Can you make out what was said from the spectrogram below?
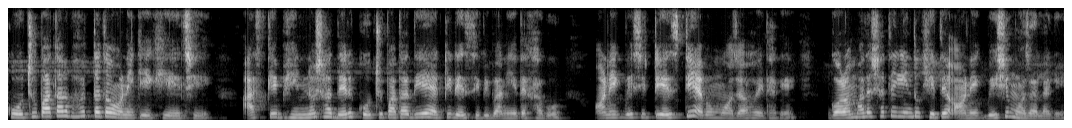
কচু পাতার ভর্তা তো অনেকেই খেয়েছি। আজকে ভিন্ন স্বাদের কচু পাতা দিয়ে একটি রেসিপি বানিয়ে দেখাবো। অনেক বেশি টেস্টি এবং মজা হয়ে থাকে। গরম ভাতের সাথে কিন্তু খেতে অনেক বেশি মজা লাগে।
